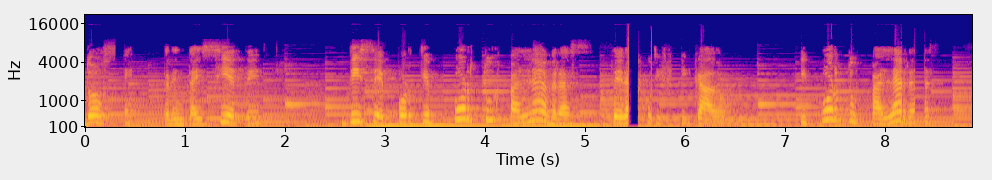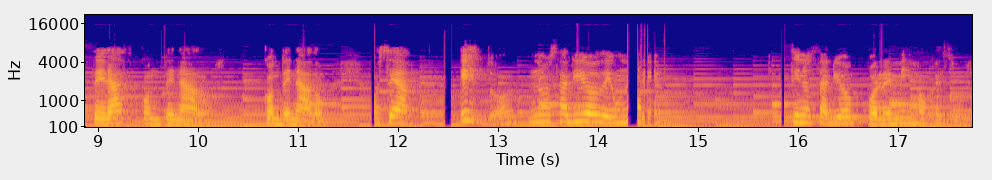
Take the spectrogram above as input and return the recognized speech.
12, 37, dice, porque por tus palabras serás justificado y por tus palabras serás condenado. condenado. O sea, esto no salió de un hombre, sino salió por el mismo Jesús.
